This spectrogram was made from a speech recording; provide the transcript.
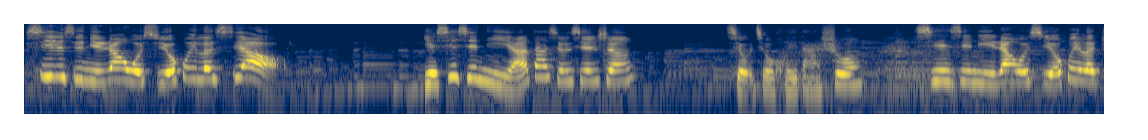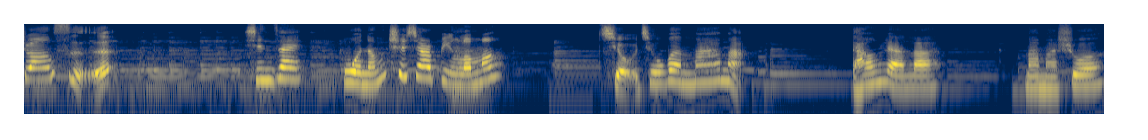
谢谢你让我学会了笑。”也谢谢你呀，大熊先生。球球回答说：“谢谢你让我学会了装死。现在我能吃馅饼了吗？”球球问妈妈。“当然了。”妈妈说，“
